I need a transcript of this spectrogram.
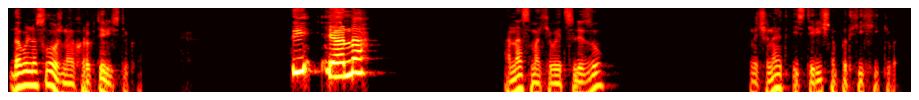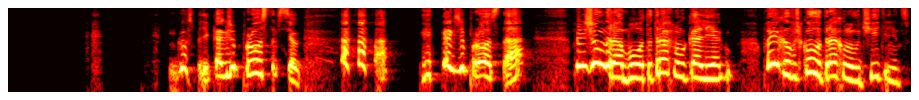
Довольно сложная характеристика. Ты и она. Она смахивает слезу, начинает истерично подхихикивать. Господи, как же просто все. Как же просто, а? Пришел на работу, трахнул коллегу. Поехал в школу, трахнул учительницу.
